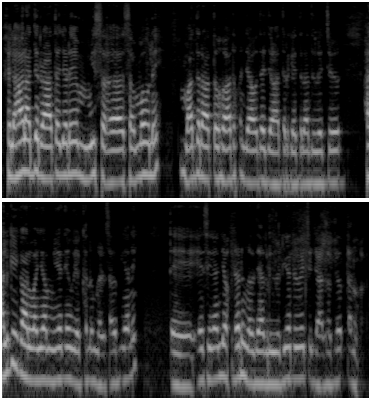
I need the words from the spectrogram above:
ਫਿਲਹਾਲ ਅੱਜ ਰਾਤ ਜਿਹੜੇ ਮੀਂਹ ਸ- ਸੰਭਵ ਨੇ, ਮੱਧ ਰਾਤ ਤੋਂ ਬਾਅਦ ਪੰਜਾਬ ਦੇ ਜ਼ਿਆਦਾਤਰ ਖੇਤਰਾਂ ਦੇ ਵਿੱਚ ਹਲਕੀ ਕਾਰਵਾਈਆਂ ਮੀਂਹ ਦੀਆਂ ਵੇਖਣ ਨੂੰ ਮਿਲ ਸਕਦੀਆਂ ਨੇ। ਅਤੇ ਇਹ ਸੀਗਾ ਜੀ ਅਪਡੇਟ ਮਿਲਦੇ ਹਾਂ ਅਗਲੀ ਵੀਡੀਓ ਦੇ ਵਿੱਚ ਜਾ ਸਕਦੇ ਹੋ ਧੰਨਵਾਦ।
